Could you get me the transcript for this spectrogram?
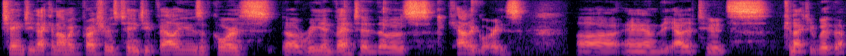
changing economic pressures, changing values, of course, uh, reinvented those categories uh, and the attitudes connected with them.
